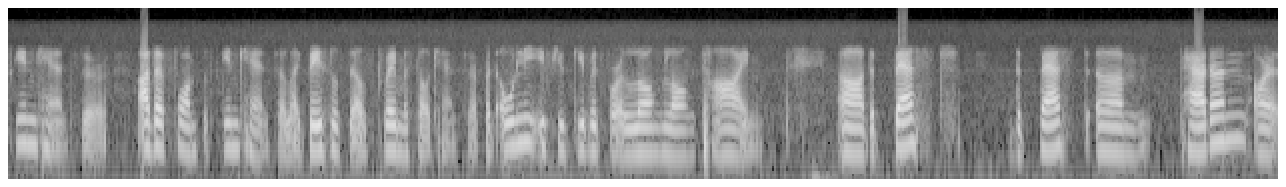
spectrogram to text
skin cancer, other forms of skin cancer like basal cell squamous cell cancer, but only if you give it for a long, long time. Uh, the best, the best um, pattern or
